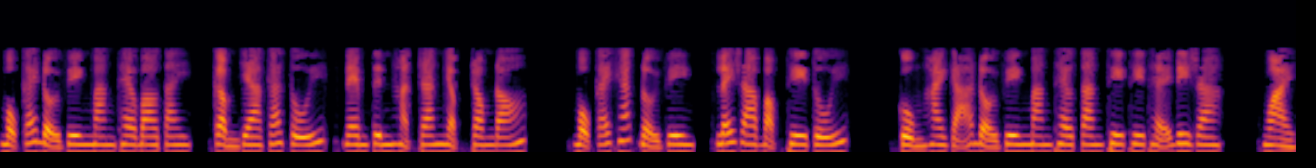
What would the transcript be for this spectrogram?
Một cái đội viên mang theo bao tay, cầm da cá túi, đem tinh hạch trang nhập trong đó. Một cái khác đội viên, lấy ra bọc thi túi. Cùng hai gã đội viên mang theo tang thi thi thể đi ra. Ngoài,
